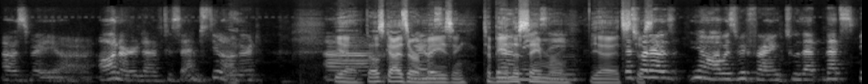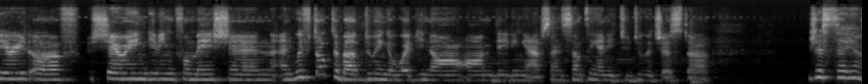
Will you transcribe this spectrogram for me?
I was very uh, honored. I have to say, I'm still honored. Yeah yeah, those guys are amazing was, to be in the amazing. same room. Yeah, it's that's just, what I was, you know, I was referring to that that spirit of sharing, giving information, and we've talked about doing a webinar on dating apps, and something I need to do is just, uh, just a,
